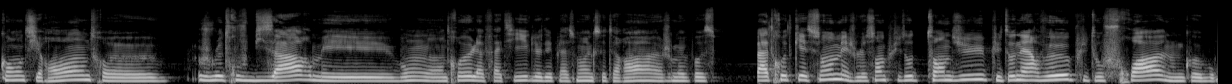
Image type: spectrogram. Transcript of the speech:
quand il rentre je le trouve bizarre, mais bon, entre la fatigue, le déplacement, etc., je me pose pas trop de questions, mais je le sens plutôt tendu, plutôt nerveux, plutôt froid. Donc, euh, bon,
